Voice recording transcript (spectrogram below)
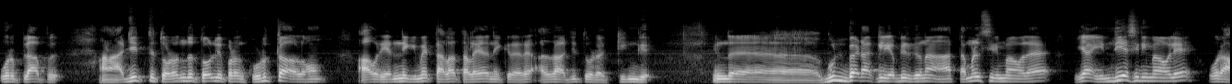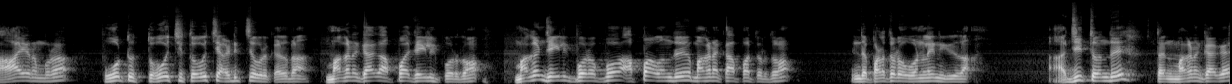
ஒரு பிளாப்பு ஆனால் அஜித் தொடர்ந்து தோல்வி படம் கொடுத்தாலும் அவர் என்றைக்குமே தலை தலையாக நிற்கிறாரு அதுதான் அஜித்தோட கிங்கு இந்த குட் பேட் எப்படி இருக்குதுன்னா தமிழ் சினிமாவில் ஏன் இந்திய சினிமாவிலே ஒரு ஆயிரம் முறை போட்டு துவைச்சி துவைச்சி அடித்த ஒரு கதை தான். மகனுக்காக அப்பா ஜெயிலுக்கு போகிறதும் மகன் ஜெயிலுக்கு போகிறப்போ அப்பா வந்து மகனை காப்பாற்றுறதும் இந்த படத்தோட ஒன்லைன் இதுதான் அஜித் வந்து தன் மகனுக்காக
